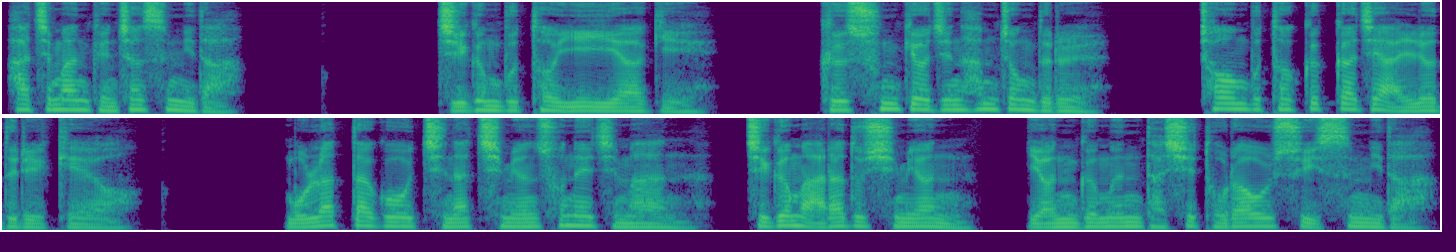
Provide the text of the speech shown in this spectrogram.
하지만 괜찮습니다. 지금부터 이 이야기, 그 숨겨진 함정들을 처음부터 끝까지 알려드릴게요. 몰랐다고 지나치면 손해지만 지금 알아두시면 연금은 다시 돌아올 수 있습니다.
